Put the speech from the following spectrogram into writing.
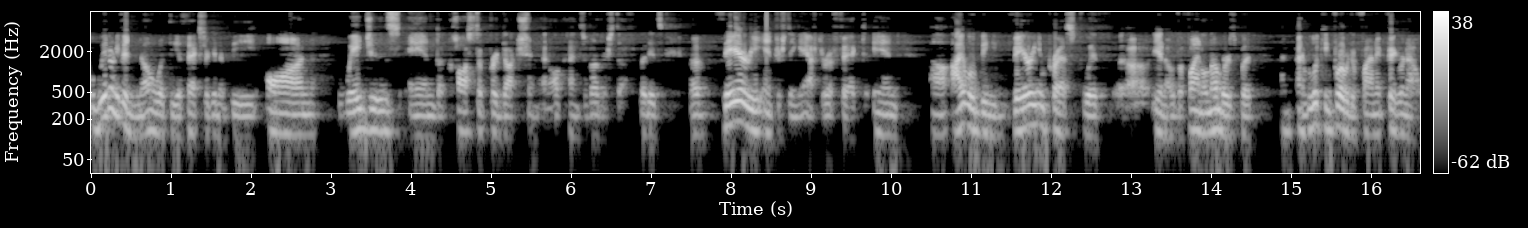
we don't even know what the effects are going to be on wages and the cost of production and all kinds of other stuff. But it's a very interesting after effect, and uh, I will be very impressed with uh, you know the final numbers. But I'm looking forward to finding figuring out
